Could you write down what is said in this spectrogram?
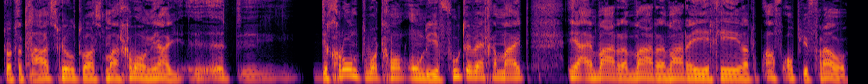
dat het haar schuld was, maar gewoon ja, het de grond wordt gewoon onder je voeten weggemaaid. Ja, en waar, waar, waar reageer je dat op af? Op je vrouw.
